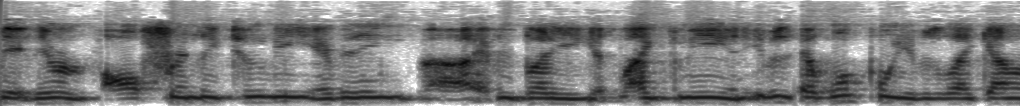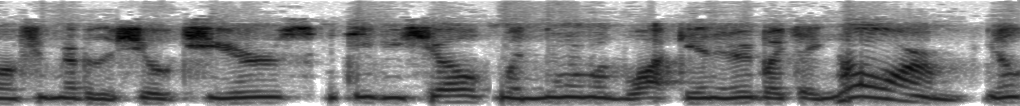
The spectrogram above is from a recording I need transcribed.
They, they were all friendly to me. Everything, uh, everybody liked me. And it was at one point, it was like, I don't know if you remember the show Cheers, the TV show, when Norm would walk in and everybody say Norm. You know,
